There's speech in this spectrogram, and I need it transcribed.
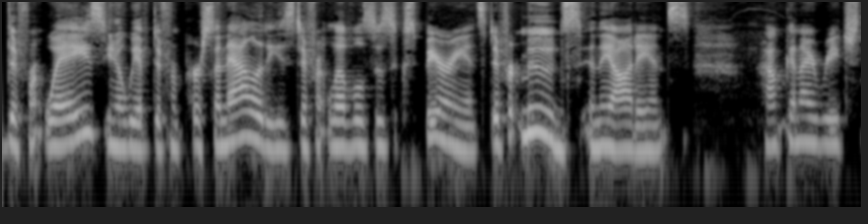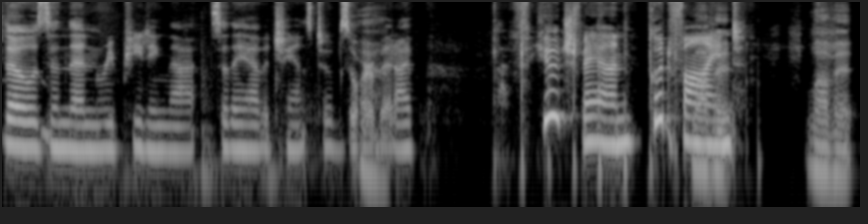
different ways? You know, we have different personalities, different levels of experience, different moods in the audience. How can I reach those and then repeating that so they have a chance to absorb Yeah. it? I'm a huge fan. Good find. Love it.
